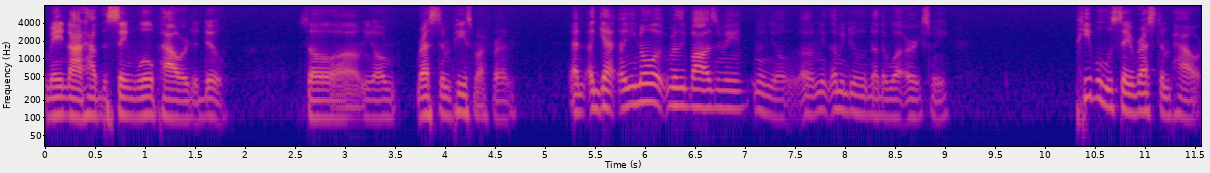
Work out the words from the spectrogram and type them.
may not have the same willpower to do. So um, you know, rest in peace, my friend. And again, and you know what really bothers me? You know, uh, let me let me do another what irks me. People who say rest in power.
